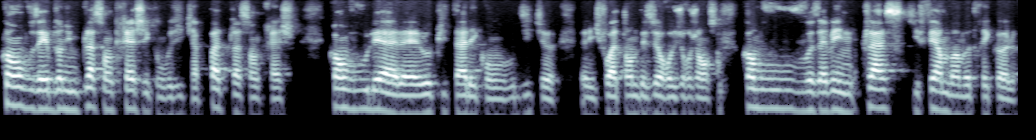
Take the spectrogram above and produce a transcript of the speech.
quand vous avez besoin d'une place en crèche et qu'on vous dit qu'il n'y a pas de place en crèche, quand vous voulez aller à l'hôpital et qu'on vous dit qu'il euh, faut attendre des heures aux urgences, quand vous, avez une classe qui ferme dans votre école,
